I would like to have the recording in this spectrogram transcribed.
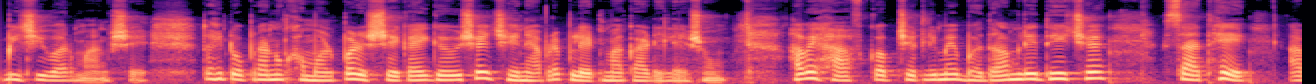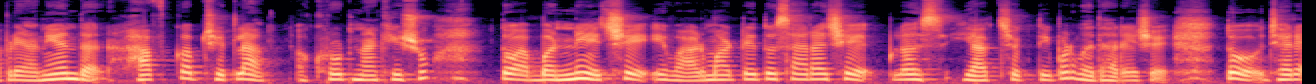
બીજી વાર માંગશે. તો અહીં ટોપરાનું ખમણ પણ શેકાઈ ગયું છે, જેને આપણે પ્લેટમાં કાઢી લેશું. હવે હાફ કપ જેટલી મેં બદામ લીધી છે. સાથે આપણે આની અંદર હાફ કપ જેટલા અખરોટ નાખીશું. તો આ બંને છે એ વાળ માટે તો સારા છે, પ્લસ યાદશક્તિ પણ વધારે છે. તો જ્યારે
